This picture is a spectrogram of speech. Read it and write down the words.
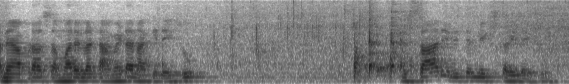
અને આપણા સમારેલા ટામેટા નાખી દઈશું. સારી રીતે મિક્સ કરી દઈશું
